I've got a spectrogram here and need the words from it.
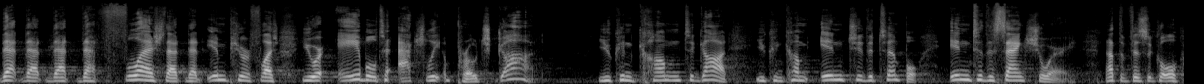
that, that, that, that flesh, that, that impure flesh, you are able to actually approach God. You can come to God. You can come into the temple, into the sanctuary. Not the physical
